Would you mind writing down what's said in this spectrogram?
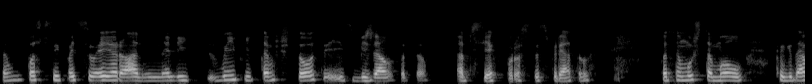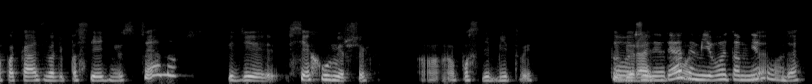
там посыпать свои раны, налить, выпить там что-то и сбежал потом. От всех просто спрятался. Потому что, мол, когда показывали последнюю сцену, где всех умерших а, после битвы собирали, вот, рядом, его там не да, было. Да,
